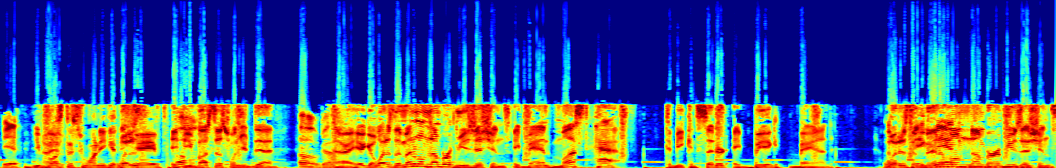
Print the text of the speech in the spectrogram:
Yeah. You All bust this one, you get What is, shaved. if you oh. bust this one, you're dead. Oh god. All right, here you go. What is the minimum number of musicians a band must have to be considered a big band? What is the minimum band? number of musicians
